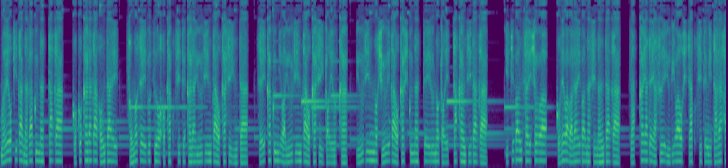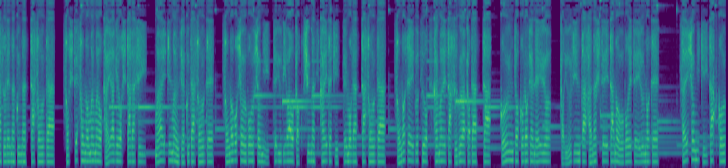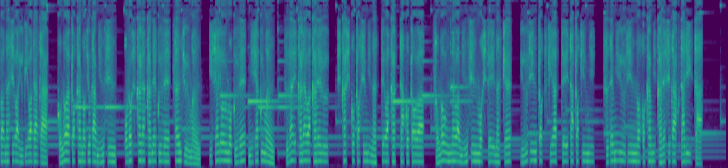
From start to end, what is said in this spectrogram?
前置きが長くなったが、ここからが本題、その生物を捕獲してから友人がおかしいんだ。正確には友人がおかしいというか、友人の周囲がおかしくなっているのといった感じだが、一番最初は、これは笑い話なんだが、雑貨屋で安い指輪を試着してみたら外れなくなったそうだ。そしてそのままお買い上げをしたらしい。まあ一万弱だそうで、その後消防署に行って指輪を特殊な機械で切ってもらったそうだ。その生物を捕まえたすぐ後だった。幸運どころじゃねえよ、と友人が話していたのを覚えているので、最初に聞いた不幸話は指輪だが、この後彼女が妊娠、おろすから金くれ、30万、慰謝料もくれ、200万、辛いから別れる。しかし今年になって分かったことは、その女は妊娠もしていなきゃ、友人と付き合っていた時に、すでに友人の他に彼氏が2人いた。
